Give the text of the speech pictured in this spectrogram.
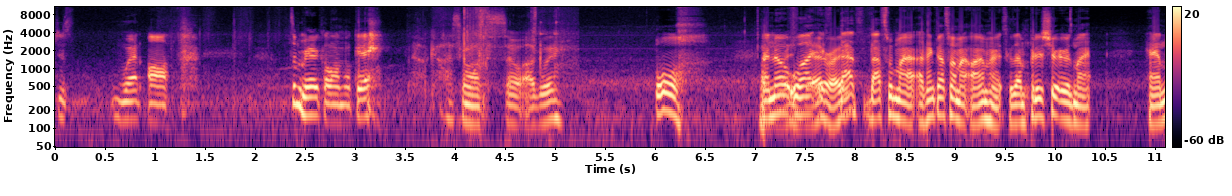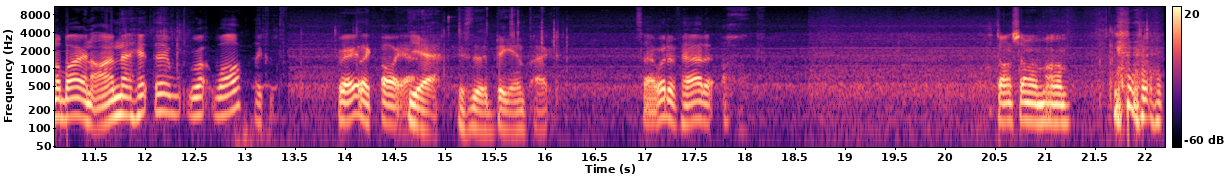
just went off. It's a miracle I'm okay. Oh god, it's gonna look so ugly. Oh, I know. right Well, there, right? that's that's what my I think that's why my arm hurts because I'm pretty sure it was my handlebar and arm that hit the wa- wall. Like, right? Like, oh yeah. Yeah, this is a big impact. So I would have had it. Oh. Don't show my mom.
